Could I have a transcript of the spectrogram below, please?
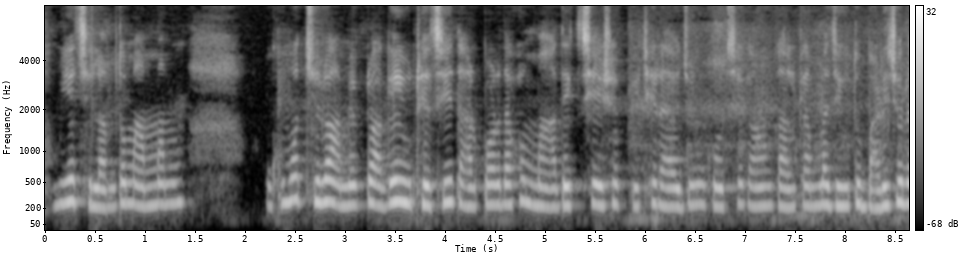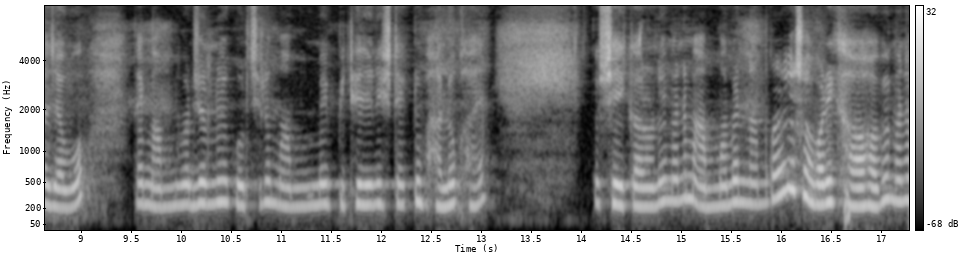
ঘুমিয়েছিলাম। তো মাম্মাম ঘুমোচ্ছিল, আমি একটু আগেই উঠেছি। তারপর দেখো মা দেখছি এসব পিঠের আয়োজন করছে, কারণ কালকে আমরা যেহেতু বাড়ি চলে যাব, তাই মাম্মামের জন্যই করছিল। মাম্মামে পিঠে জিনিসটা একটু ভালো খায়। তো সেই কারণে মানে মাম্মামের নাম করে সবারই খাওয়া হবে মানে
